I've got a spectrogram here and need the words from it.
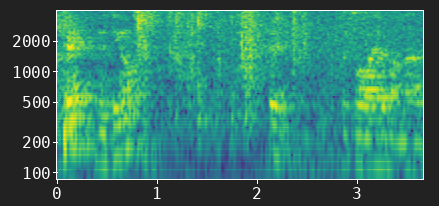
Okay, anything else? Okay. That's all I have on that.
